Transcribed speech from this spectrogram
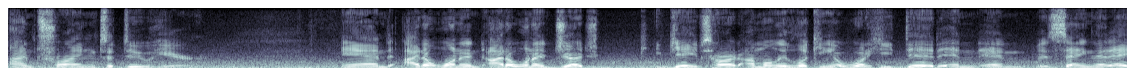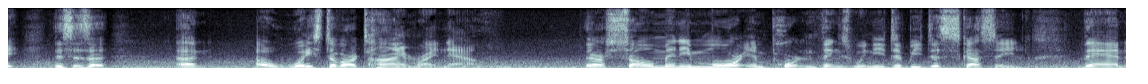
I'm trying to do here? And I don't want to I don't want to judge Gabe's heart. I'm only looking at what he did and and saying that hey, this is a a, a waste of our time right now. There are so many more important things we need to be discussing than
